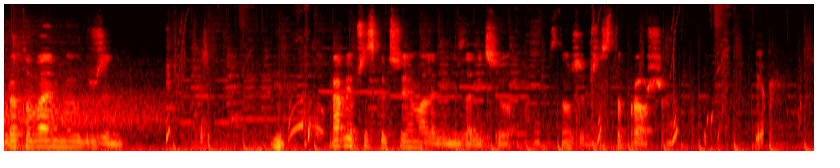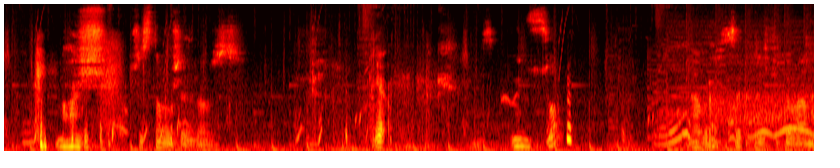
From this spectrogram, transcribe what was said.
uratowałem moją drużynę. Mm, Prawie przeskoczyłem, ale mnie nie zaliczyło. Zdążę przez to, proszę. No i przez to muszę zdążyć. Nie. Co? Dobra, zakwalifikowany.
